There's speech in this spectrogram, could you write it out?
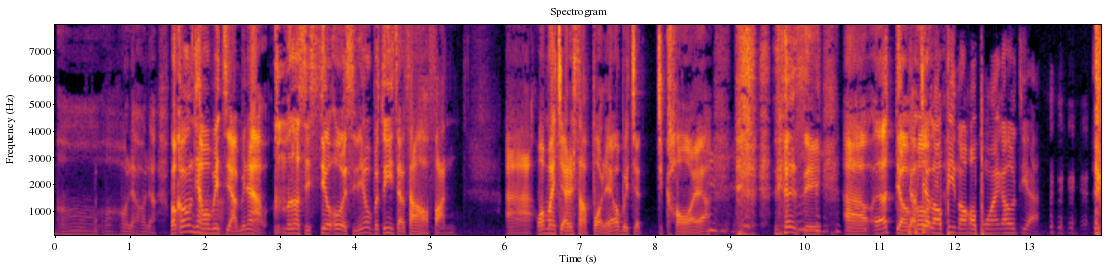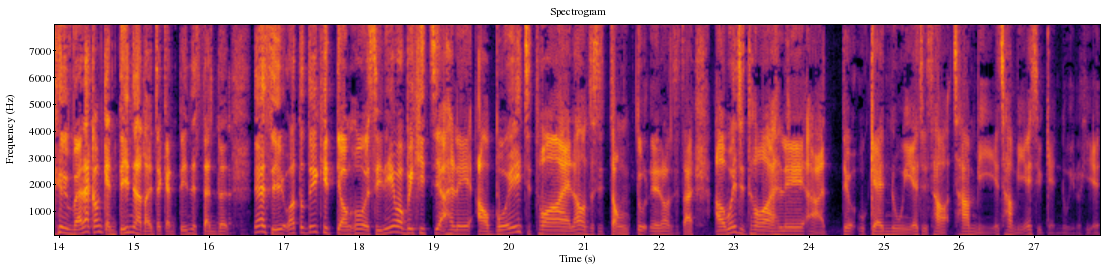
哦哦好了好了，我讲听我未食咩啦，我是小学嘅时，我不中意食三盒饭啊，我买食你三包咧，我未食一箍嘅啊，呢 是啊，我一中午食路邊落河半個好食啊，唔係啦，講近点啊，但係只近點嘅 standard，呢時我到底去中午嘅時呢，我未去食係個後尾一團，然後就是中毒嘅，然後就在后背一團係個啊。就有鸡卵一直炒炒米，炒米一时鸡卵落去。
